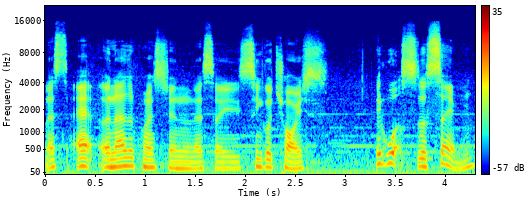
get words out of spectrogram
Let's add another question, let's say single choice. It works the same,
